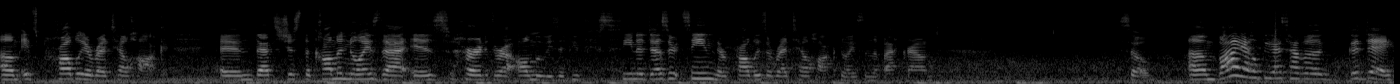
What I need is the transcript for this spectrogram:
um, it's probably a red-tailed hawk. And that's just the common noise that is heard throughout all movies. If you've seen a desert scene, there probably is a red-tailed hawk noise in the background. So, um, bye. I hope you guys have a good day.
